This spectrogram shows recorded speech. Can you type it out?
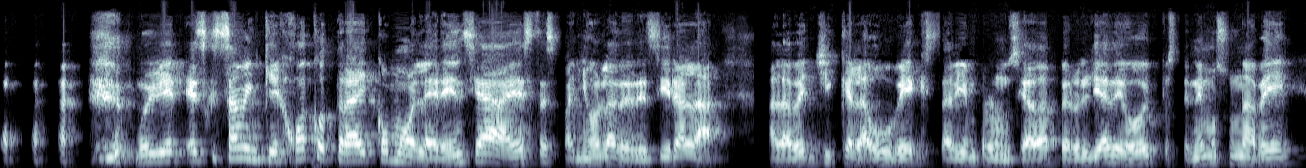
Muy bien, es que saben que Juaco trae como la herencia a esta española de decir a la, a la B chica la V, que está bien pronunciada, pero el día de hoy pues tenemos una B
